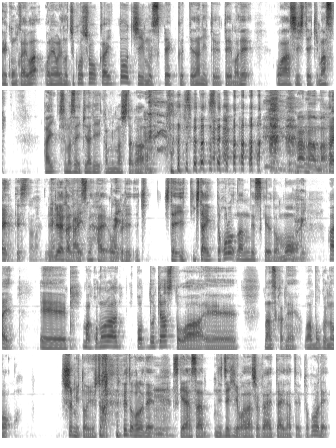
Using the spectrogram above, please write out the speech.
えー今回は我々の自己紹介とチームスペックって何というテーマでお話ししていきます。はい。すいません。いきなり噛みましたが、まあまあまあ、はいテストなんでね。緩やかにですね、はい、おはい送りしていきたいところなんですけれども、はい。はい。えーまあ、このラポッドキャストは、えーなんですかね、まあ、僕の趣味というとところで、うんスケアさんにぜひお話を伺いたいなというところで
